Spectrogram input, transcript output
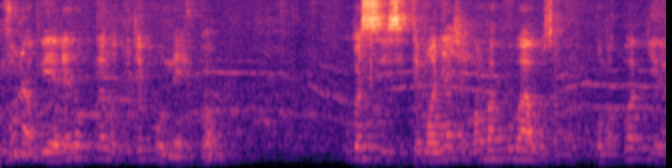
Mvunaguye rero kugira ngo tujye ku ntego kuko si si témoignage ngomba kuba gusa ngomba kubabwira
